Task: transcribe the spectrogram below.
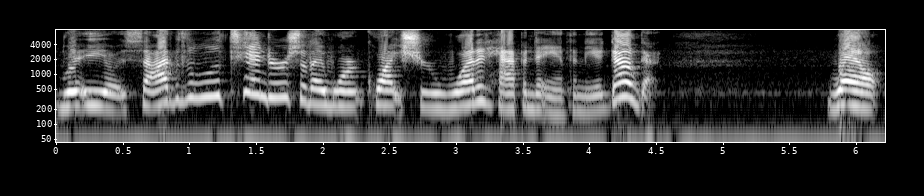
you know, his side was a little tender so they weren't quite sure what had happened to Anthony Ogogo. Well,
